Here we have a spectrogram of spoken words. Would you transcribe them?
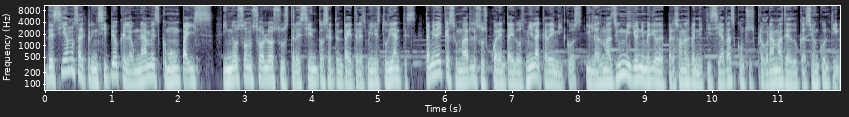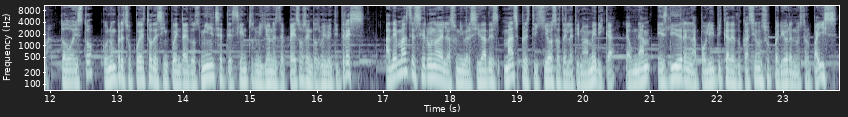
Decíamos al principio que la UNAM es como un país, y no son solo sus 373 mil estudiantes. También hay que sumarle sus 42 mil académicos y las más de un millón y medio de personas beneficiadas con sus programas de educación continua. Todo esto con un presupuesto de 52 mil 700 millones de pesos en 2023. Además de ser una de las universidades más prestigiosas de Latinoamérica, la UNAM es líder en la política de educación superior en nuestro país.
